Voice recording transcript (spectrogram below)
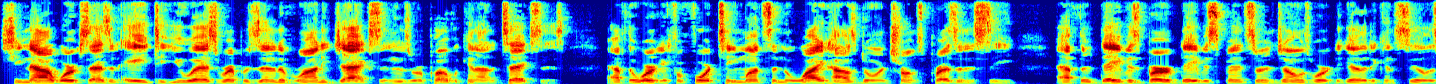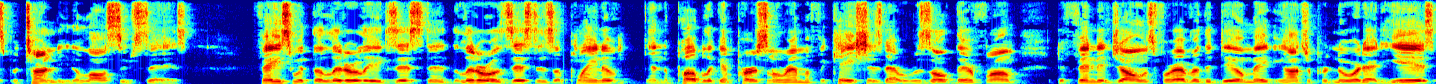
She now works as an aide to U.S. Representative Ronny Jackson, who's a Republican out of Texas. After working for 14 months in the White House during Trump's presidency, after Davis' birth, Davis Spencer and Jones worked together to conceal his paternity, the lawsuit says. Faced with the literally existent the literal existence of plaintiff and the public and personal ramifications that will result therefrom, defendant Jones, forever the deal making entrepreneur that he is,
